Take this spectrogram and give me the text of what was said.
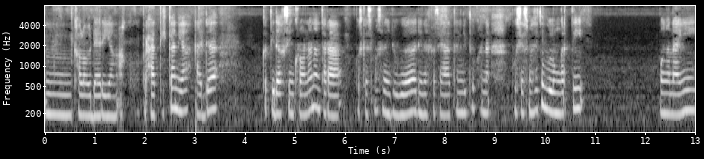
hmm, kalau dari yang aku perhatikan ya ada ketidaksinkronan antara puskesmas dan juga dinas kesehatan gitu karena puskesmas itu belum ngerti mengenai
